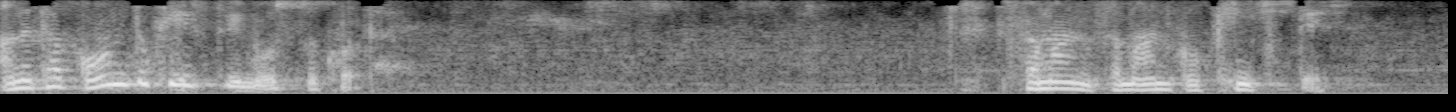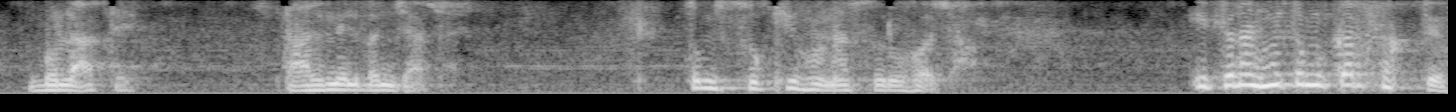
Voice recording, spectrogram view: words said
अन्यथा कौन दुखी स्त्री में उत्सुक होता है? समान समान को खींचते, बुलाते, तालमेल बन जाता है। तुम सुखी होना शुरू हो जाओ। इतना ही तुम कर सकते हो।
